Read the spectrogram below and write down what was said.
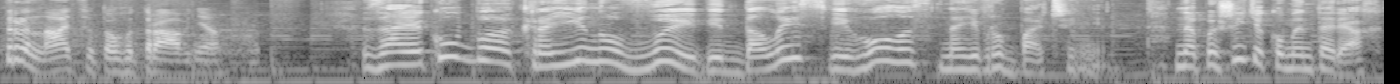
13 травня. За яку б країну ви віддали свій голос на Євробаченні? Напишіть у коментарях,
